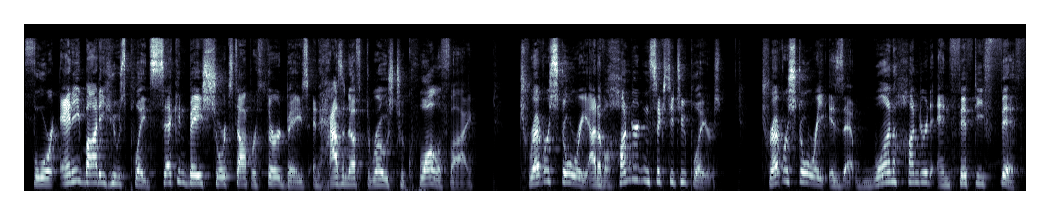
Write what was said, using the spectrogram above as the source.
for anybody who's played second base, shortstop, or third base and has enough throws to qualify, Trevor Story, out of 162 players, Trevor Story is at 155th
